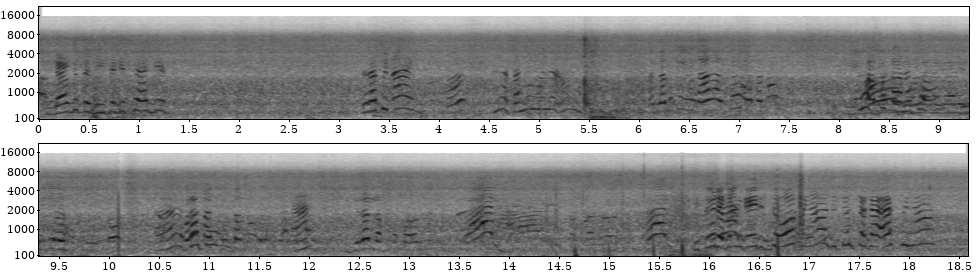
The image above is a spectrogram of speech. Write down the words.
Ang gagot ah, di sagit-sagit. Sarapit ay. Ha? Nga, tanong mo na oh. Ang dami kayong nanak ko, tanong. Kuha ka ka na po. Ha? Berapa kung tanong? Ha? Jiran lang ko pa. Ran! Ran! Dito, dagan kayo dito. oh, Pino, dito sa taas, Pino. Ran!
